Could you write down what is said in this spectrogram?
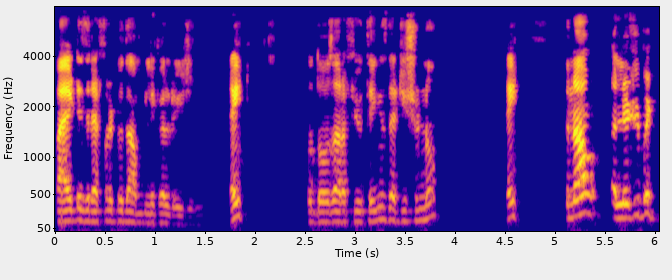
why it is referred to the umbilical region right so those are a few things that you should know right so now a little bit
